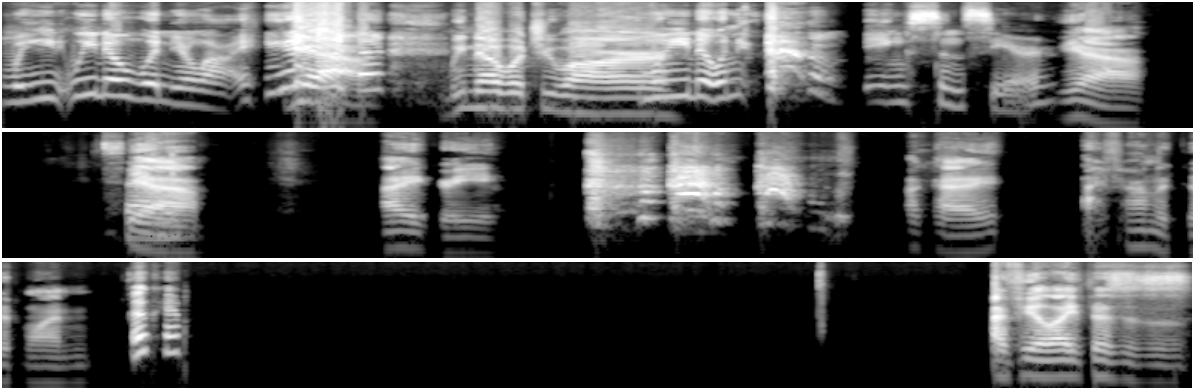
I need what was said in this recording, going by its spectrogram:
we, we know when you're lying Yeah. We know what you are. we know when you're being sincere yeah. so. Yeah. I agree. Okay. I found a good one. okay I feel like this is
